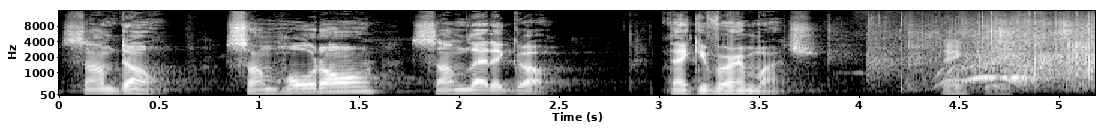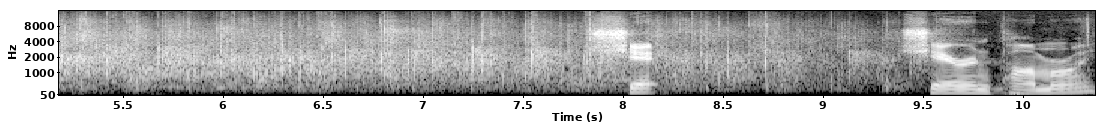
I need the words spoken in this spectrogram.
some don't. Some hold on, some let it go. Thank you very much. Thank you. Sharon Pomeroy.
